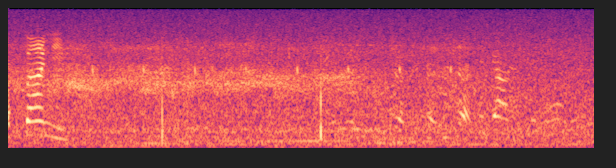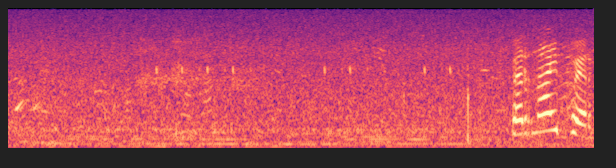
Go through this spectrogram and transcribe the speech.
Останній. Пернай перч.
